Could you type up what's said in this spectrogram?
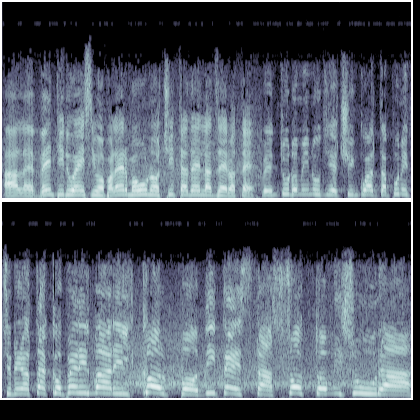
al 22esimo, Palermo 1, Cittadella 0 a te. 21 minuti e 50 punizioni in attacco per il Bari, il colpo di testa sotto misura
